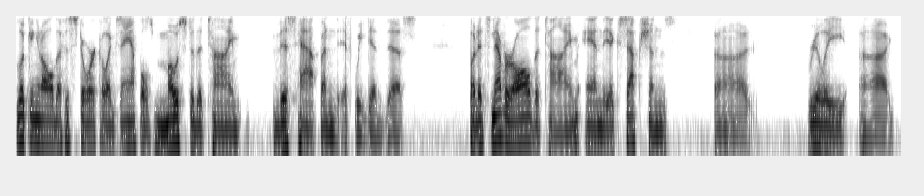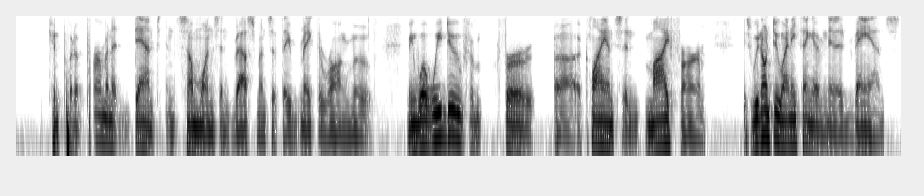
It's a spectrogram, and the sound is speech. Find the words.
looking at all the historical examples, most of the time this happened if we did this. But it's never all the time. And the exceptions uh, really uh, can put a permanent dent in someone's investments if they make the wrong move. I mean, what we do for, for uh, clients in my firm is we don't do anything in, in advance.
